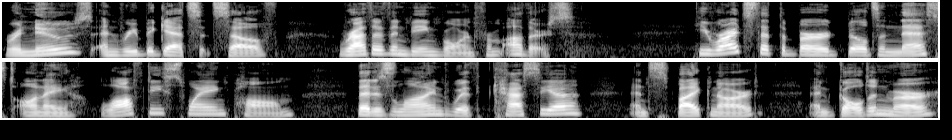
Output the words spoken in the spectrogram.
renews and rebegets itself rather than being born from others. He writes that the bird builds a nest on a lofty swaying palm that is lined with cassia and spikenard and golden myrrh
